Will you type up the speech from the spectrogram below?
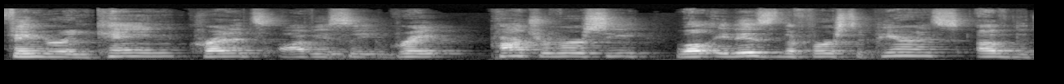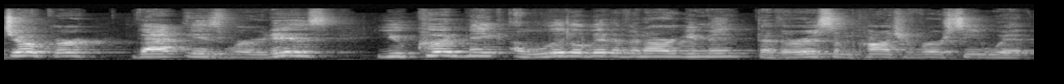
Finger and Kane credits, obviously great controversy. Well, it is the first appearance of the Joker. That is where it is. You could make a little bit of an argument that there is some controversy with,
